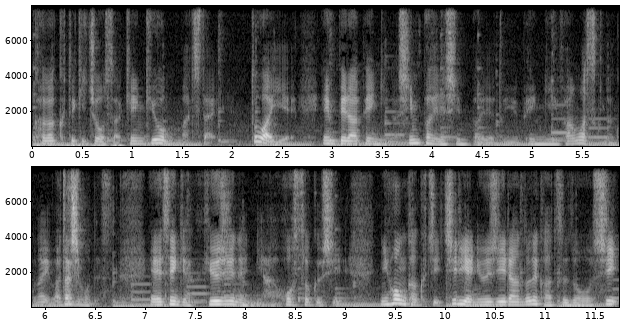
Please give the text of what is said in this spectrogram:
科学的調査研究を待ちたい。とはいえ、エンペラーペンギンが心配で心配でというペンギンファンは少なくない。私もです。えー、1990年に発足し、日本各地、チリやニュージーランドで活動し、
